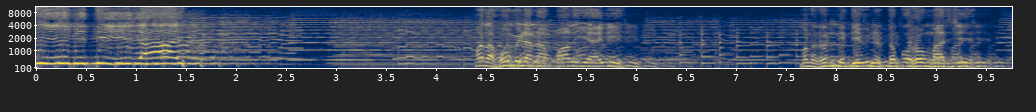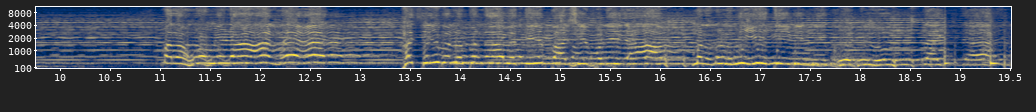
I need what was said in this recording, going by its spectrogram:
જીવીતી જાય. મારા હોમીડાના પાળી આવી. મને રણની દેવીને ટપોરો મારજે. મારા હોમીડાને હજીવન બનાવતી પાછી પડી જાવ. મને રણની દેવીને ખોટ્યું લાગી જાય.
